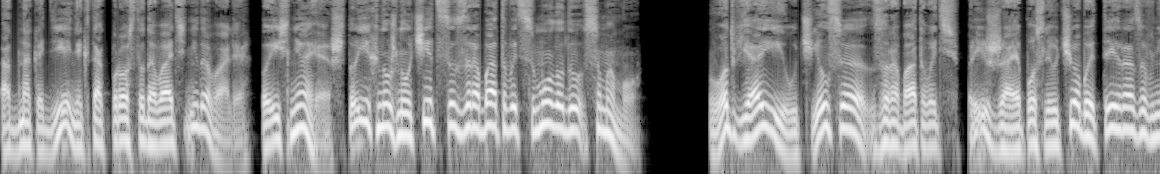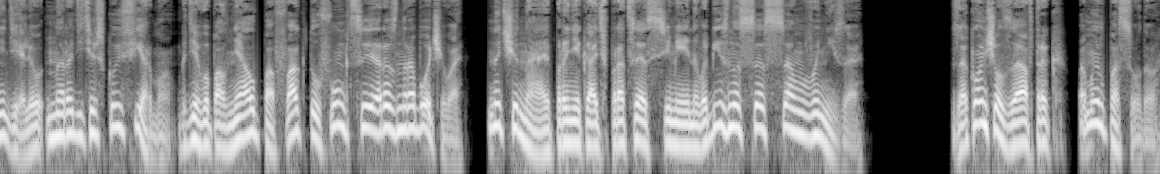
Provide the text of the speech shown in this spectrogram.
Однако денег так просто давать не давали, поясняя, что их нужно учиться зарабатывать с молоду самому. Вот я и учился зарабатывать, приезжая после учебы три раза в неделю на родительскую ферму, где выполнял по факту функции разнорабочего, начиная проникать в процесс семейного бизнеса с самого низа. Закончил завтрак, помыл посуду,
